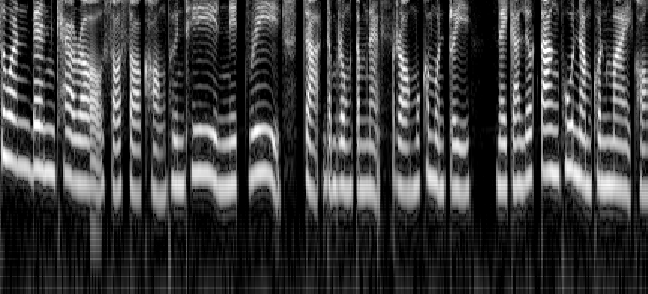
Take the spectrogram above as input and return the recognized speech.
ส่วนเบนแครอลสสของพื้นที่มนตรีจะดำรงตำแหน่งรองมุขมนตรี ในการเลือกตั้งผู้นำคนใหม่ของ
